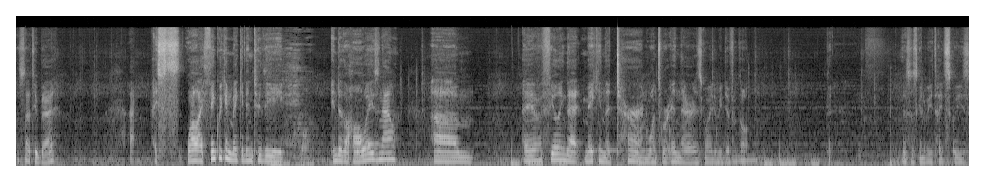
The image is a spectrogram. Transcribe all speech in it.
That's not too bad. I, I, while I think we can make it into the into the hallways now, um, I have a feeling that making the turn once we're in there is going to be difficult. This is going to be a tight squeeze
